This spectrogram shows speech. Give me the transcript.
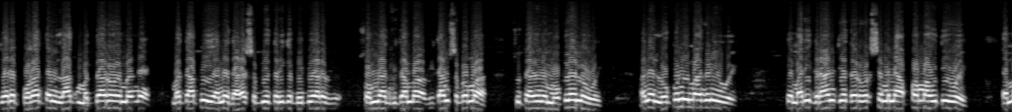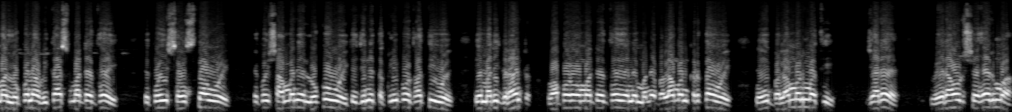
જ્યારે પોણા ત્રણ લાખ મતદારોએ મને મત આપી અને ધારાસભ્ય તરીકે બે બે વાર સોમનાથ વિધાનમાં વિધાનસભામાં ચૂંટાવીને મોકલેલો હોય અને લોકોની માગણી હોય કે મારી ગ્રાન્ટ જે દર વર્ષે મને આપવામાં આવતી હોય, એમાં લોકોના વિકાસ માટે થઈ કે કોઈ સંસ્થા હોય કે કોઈ સામાન્ય લોકો હોય કે જેને તકલીફો થતી હોય, એ મારી ગ્રાન્ટ વાપરવા માટે થઈ અને મને ભલામણ કરતા હોય ને એ ભલામણમાંથી જ્યારે વેરાવળ શહેરમાં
